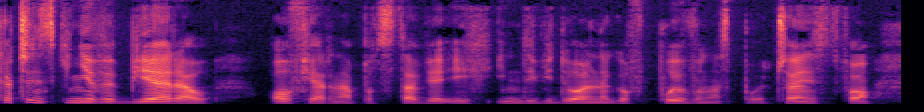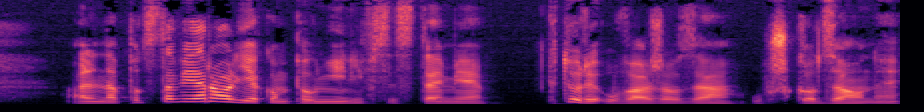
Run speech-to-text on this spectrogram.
Kaczyński nie wybierał ofiar na podstawie ich indywidualnego wpływu na społeczeństwo, ale na podstawie roli, jaką pełnili w systemie, który uważał za uszkodzony.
